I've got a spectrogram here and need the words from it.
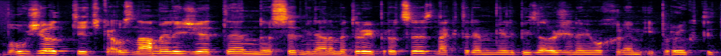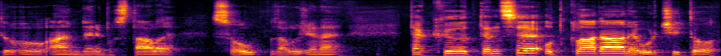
bohužel teďka oznámili, že ten 7 nanometrový proces, na kterém měly být založené mimochodem i produkty toho AMD, nebo stále jsou založené, tak eh, ten se odkládá neurčito.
